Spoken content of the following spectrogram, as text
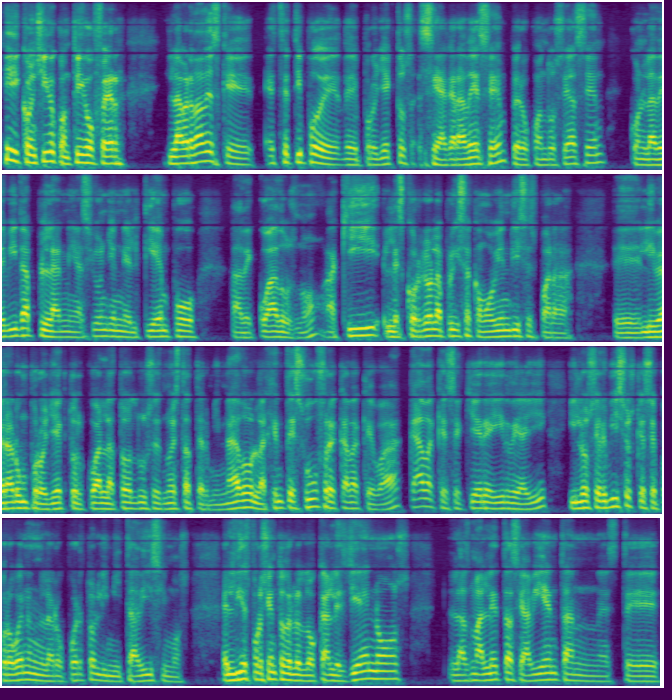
Sí, coincido contigo, Fer. La verdad es que este tipo de, proyectos se agradecen, pero cuando se hacen con la debida planeación y en el tiempo adecuados, ¿no? Aquí les corrió la prisa, como bien dices, para eh, liberar un proyecto el cual a todas luces no está terminado. La gente sufre cada que va, cada que se quiere ir de ahí y los servicios que se proveen en el aeropuerto limitadísimos. El 10% de los locales llenos, las maletas se avientan este,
